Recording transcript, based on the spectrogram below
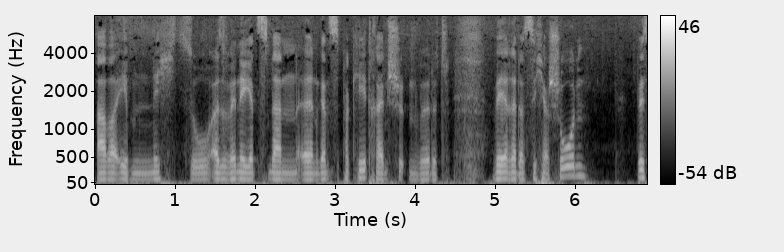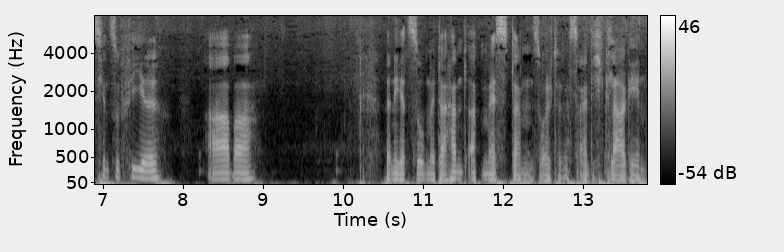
aber eben nicht so. Also wenn ihr jetzt dann äh, ein ganzes Paket reinschütten würdet, wäre das sicher schon bisschen zu viel, aber wenn ihr jetzt so mit der Hand abmesst, dann sollte das eigentlich klar gehen.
